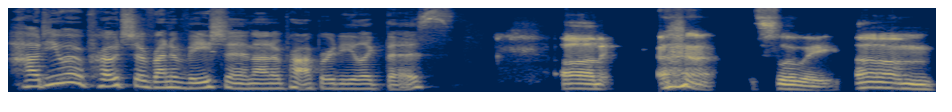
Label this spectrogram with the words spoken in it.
how do you approach a renovation on a property like this? Um, slowly. Um,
